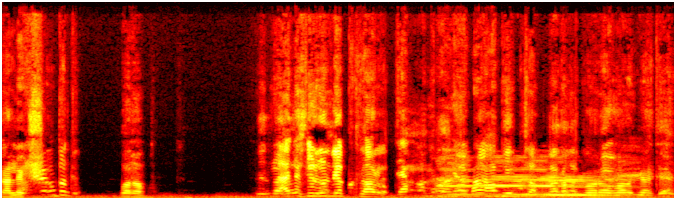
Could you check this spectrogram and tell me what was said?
কালেকশন বরাবর বরাবর দেখেন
